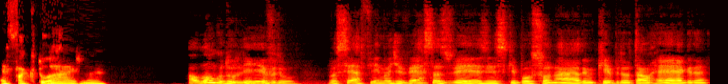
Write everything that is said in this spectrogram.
é, factuais, né? Ao longo do livro, você afirma diversas vezes que Bolsonaro quebrou tal regra,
